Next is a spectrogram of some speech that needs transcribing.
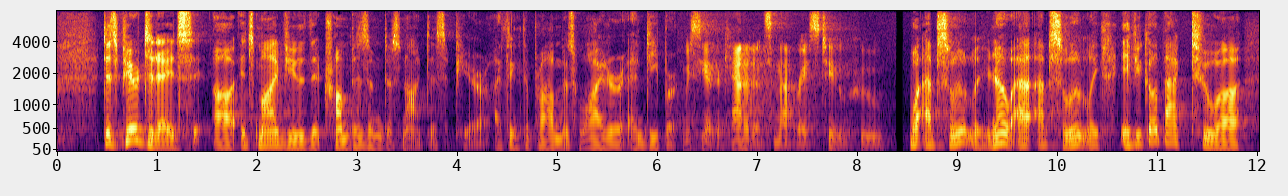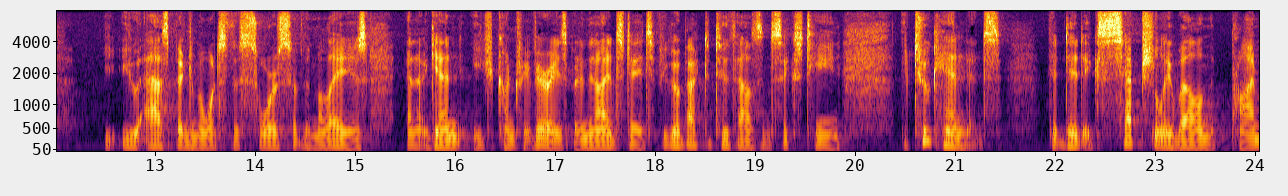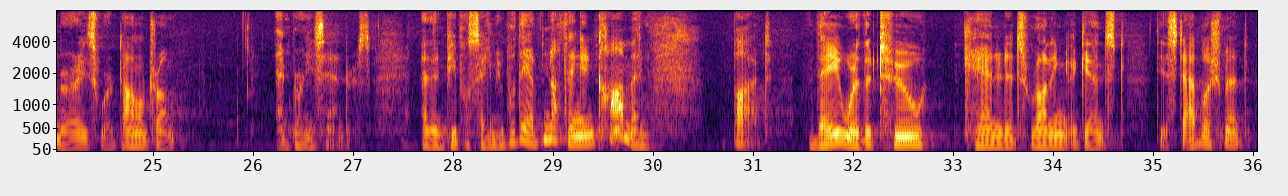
disappeared today, it's, uh, it's my view that Trumpism does not disappear. I think the problem is wider and deeper. We see other candidates in that race too who. Well, absolutely. No, a- absolutely. If you go back to. Uh, you asked Benjamin, what's the source of the malaise? And again, each country varies. But in the United States, if you go back to 2016, the two candidates that did exceptionally well in the primaries were Donald Trump and Bernie Sanders. And then people say to me, well, they have nothing in common. But they were the two candidates running against the establishment,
